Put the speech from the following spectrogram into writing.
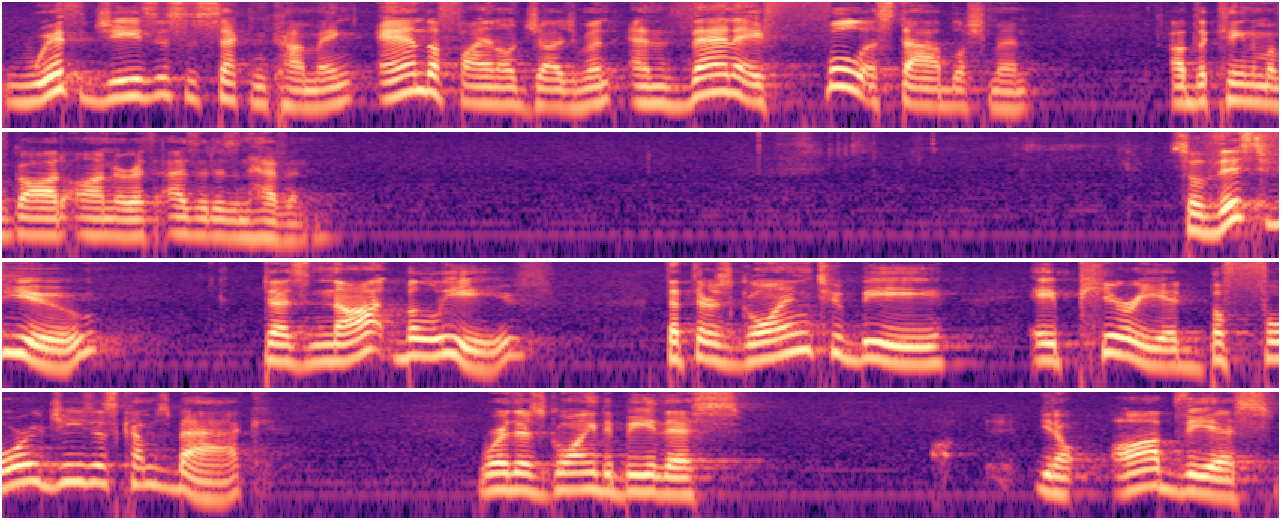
with Jesus' second coming and the final judgment, and then a full establishment of the kingdom of God on earth as it is in heaven. So, this view does not believe that there's going to be a period before Jesus comes back where there's going to be this, you know, obvious,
